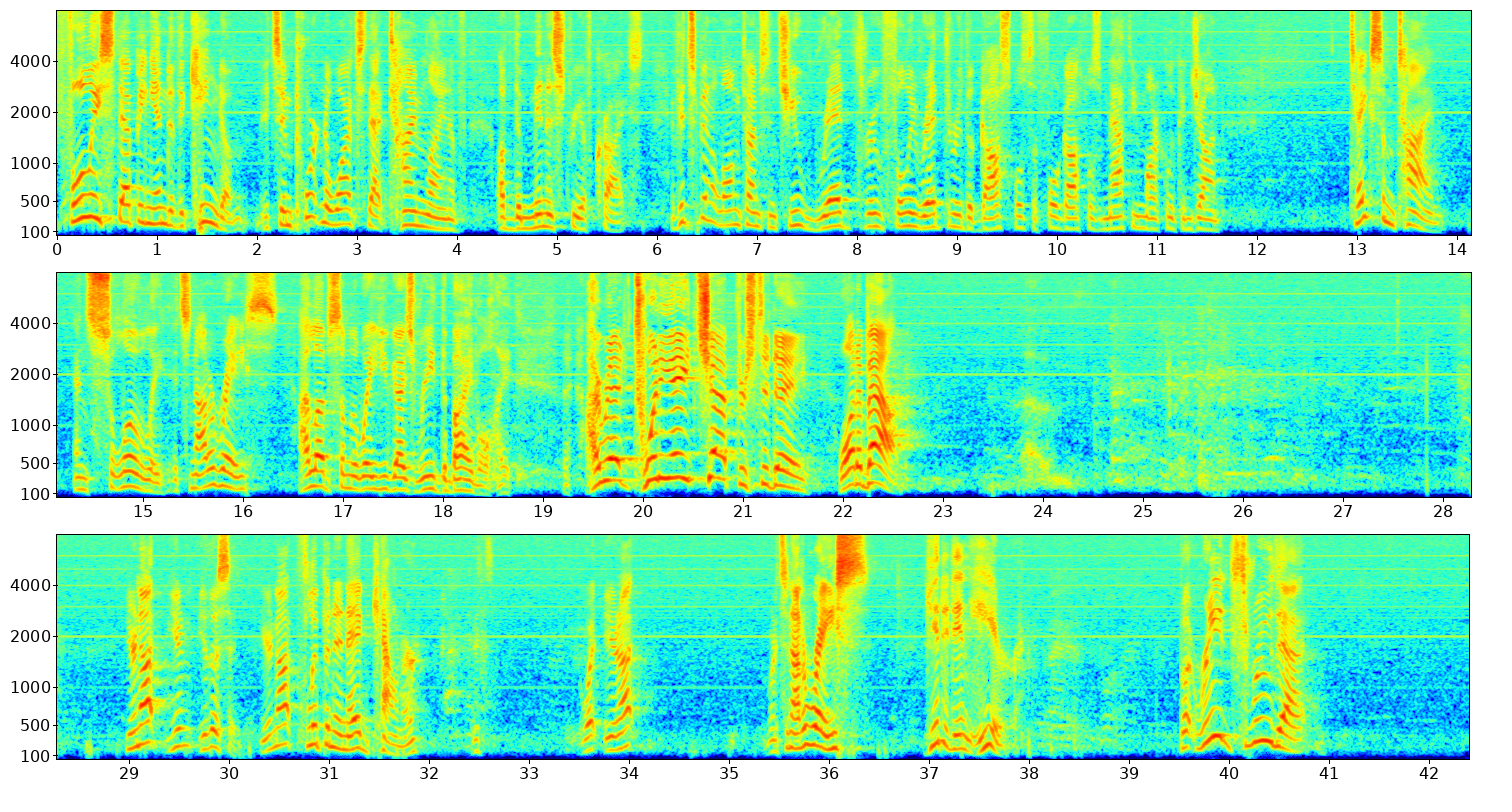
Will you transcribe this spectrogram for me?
Fully stepping into the kingdom, it's important to watch that timeline of, of the ministry of Christ. If it's been a long time since you read through, fully read through the Gospels, the four Gospels Matthew, Mark, Luke, and John, take some time and slowly, it's not a race. I love some of the way you guys read the Bible. I, I read 28 chapters today. What about? You're not, you, you listen, you're not flipping an egg counter. It's, what, you're not it's not a race, get it in here. But read through that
